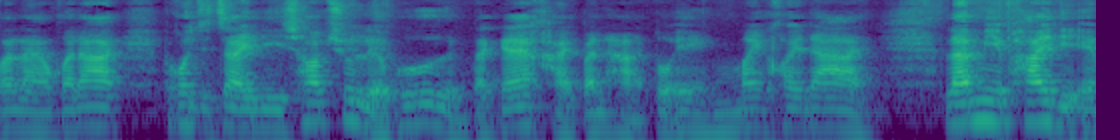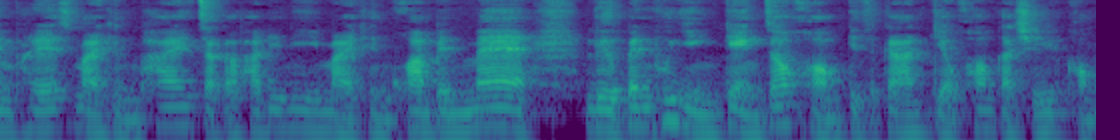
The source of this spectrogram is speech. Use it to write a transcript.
ก็แล้วก็ได้ เป็นคนจิตใจดีชอบช่วยเหลือผู้อื่น แต่แก้ไขปัญหาตัวเองไม่ค่อยได้ และมีไพ่ The Empress หมายถึงไพ่จักรพรรดินีหมายถึงความเป็นแม่ หรือเป็นผู้หญิงเก่งเจ้าของกิจการเกี่ยวข้องกับชีวิตของ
